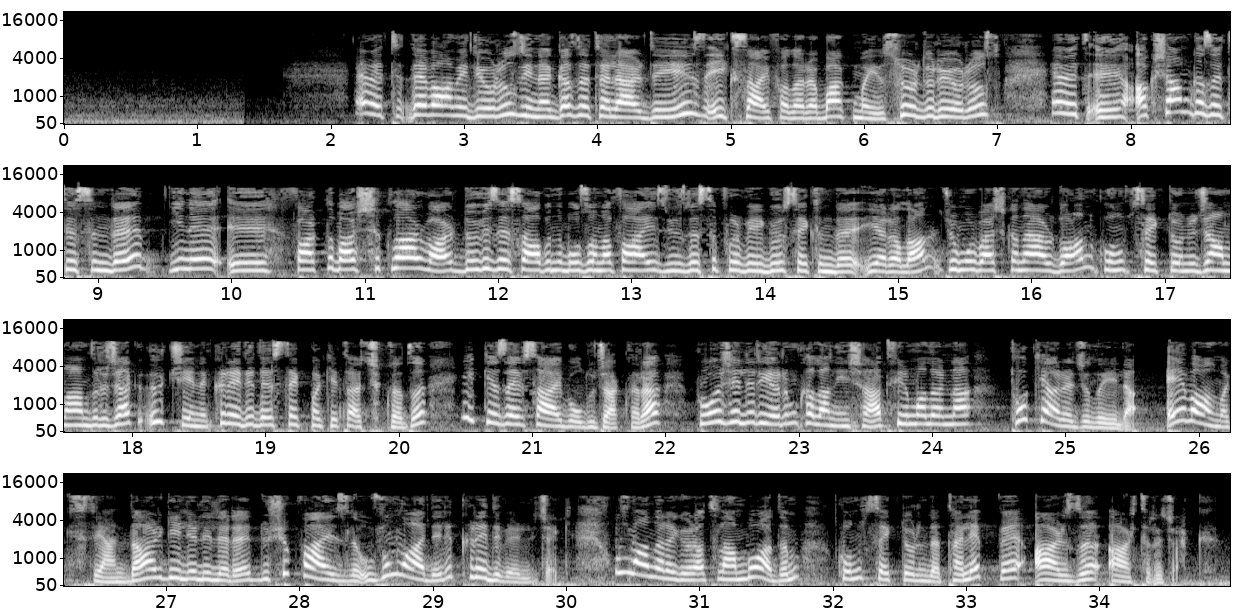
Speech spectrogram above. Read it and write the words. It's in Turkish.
Evet devam ediyoruz yine gazetelerdeyiz ilk sayfalara bakmayı sürdürüyoruz. Evet e, akşam gazetesinde yine e, farklı başlıklar var. Döviz hesabını bozana faiz %0,8'inde yer alan Cumhurbaşkanı Erdoğan konut sektörünü canlandıracak 3 yeni kredi destek paketi açıkladı. İlk kez ev sahibi olacaklara projeleri yarım kalan inşaat firmalarına TOKİ aracılığıyla ev almak isteyen dar gelirlilere düşük faizle uzun vadeli kredi verilecek. Uzmanlara göre atılan bu adım konut sektöründe talep ve arzı artıracak.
